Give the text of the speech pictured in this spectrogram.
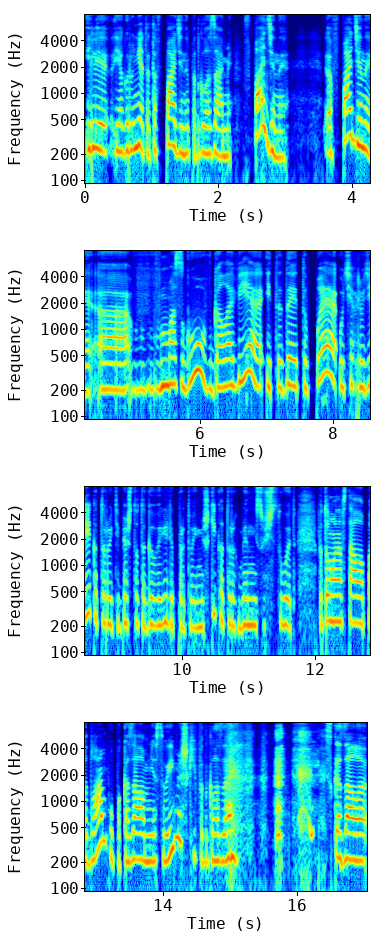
Или я говорю, нет, это впадины под глазами. Впадины? Впадины э, в мозгу, в голове и т.д. и т.п. у тех людей, которые тебе что-то говорили про твои мешки, которых, блин, не существует. Потом она встала под лампу, показала мне свои мешки под глазами, сказала,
